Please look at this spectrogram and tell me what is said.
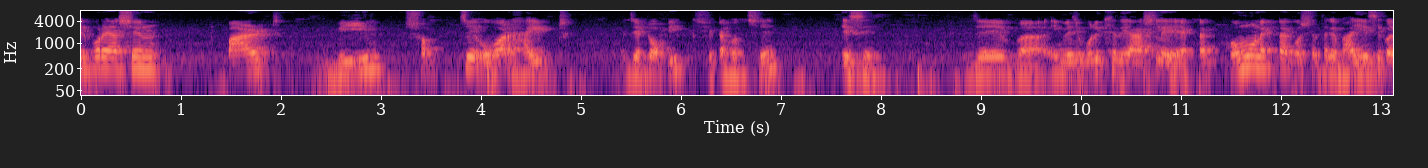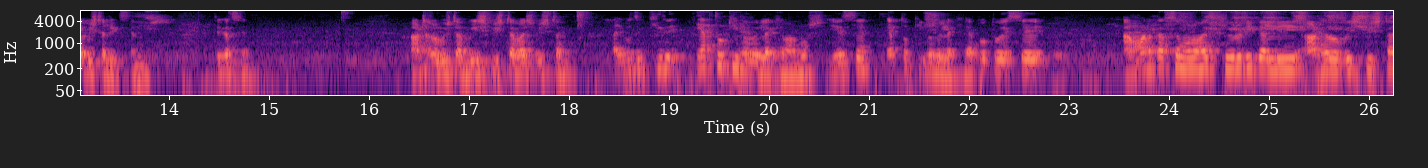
এরপরে আসেন পার্ট বির সবচেয়ে ওভার হাইট যে টপিক, সেটা হচ্ছে এসে যে ইংরেজি পরীক্ষা দিয়ে আসলে একটা কমন একটা কোশ্চেন থাকে, ভাই এসে কয় পৃষ্ঠা লিখছেন? ঠিক আছে? আঠারো পৃষ্ঠা, বিশ পৃষ্ঠা, বাইশ পৃষ্ঠা। আমি বলছি, কী রে, এত কীভাবে লেখে মানুষ? এসে এত কীভাবে লেখে? এত তো এসে আমার কাছে মনে হয় থিওরিটিক্যালি আঠারো, বিশ পৃষ্ঠা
